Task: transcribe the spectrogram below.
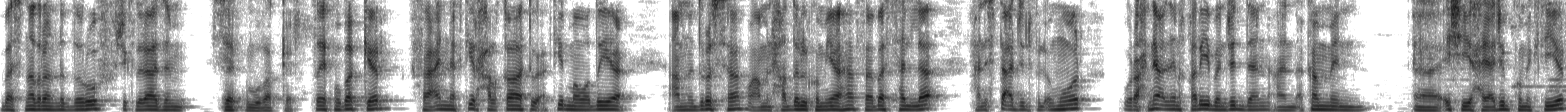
بس نظرا للظروف شكله لازم صيف مبكر. صيف مبكر فعندنا كتير حلقات وكتير مواضيع عم ندرسها وعم نحضر لكم إياها فبس هلأ حنستعجل في الأمور وراح نعلن قريبا جدا عن كم من آه، إشي حيعجبكم كتير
